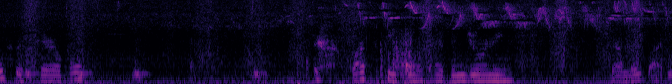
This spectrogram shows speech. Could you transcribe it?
This is terrible. Lots of people have been joining. Not nobody.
